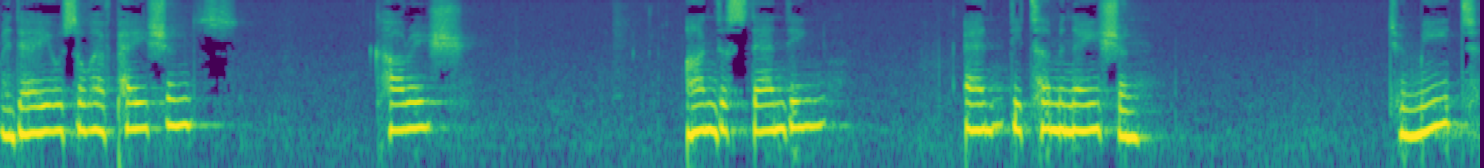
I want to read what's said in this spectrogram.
May they also have patience, courage, understanding, and determination to meet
